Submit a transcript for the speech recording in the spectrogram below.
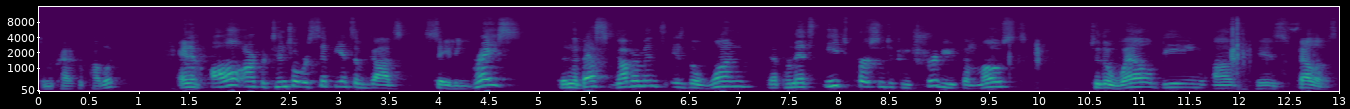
Democratic Republic. And if all are potential recipients of God's saving grace, then the best government is the one that permits each person to contribute the most to the well being of his fellows.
